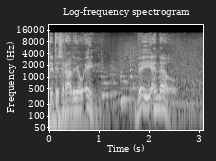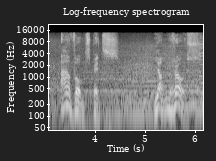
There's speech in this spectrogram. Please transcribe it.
Dit is Radio 1. WNL. Avondspits. Jan Roos.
